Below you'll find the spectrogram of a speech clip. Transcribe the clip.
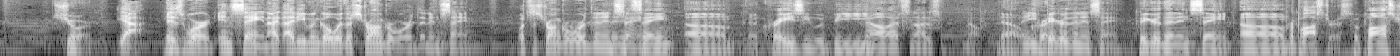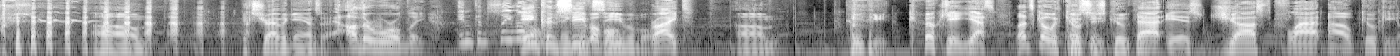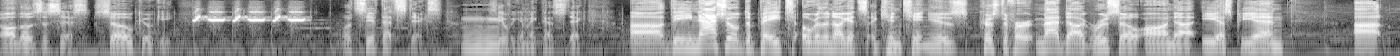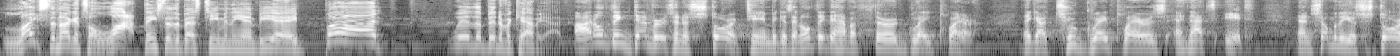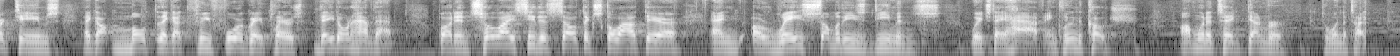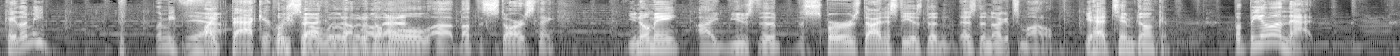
sure Yeah, his word, insane. I'd, I'd even go with a stronger word than insane. What's a stronger word than insane? insane um no, crazy would be No, that's not as no. No, I need cra- bigger than insane. bigger than insane um Preposterous. preposterous um extravaganza Otherworldly. Inconceivable. Inconceivable. Inconceivable. Right. um kooky Kooky. Yes. Let's go with kooky. That's just kooky. That is just flat out kooky. All those assists. So kooky. Let's see if that sticks. Mm-hmm. See if we can make that stick. Uh, the national debate over the Nuggets continues. Christopher Mad Dog Russo on uh, ESPN uh, likes the Nuggets a lot. Thinks they're the best team in the NBA, but with a bit of a caveat. I don't think Denver is an historic team because I don't think they have a third great player. They got two great players, and that's it. And some of the historic teams, they got multi, they got three, four great players. They don't have that. But until I see the Celtics go out there and erase some of these demons, which they have, including the coach, I'm going to take Denver to win the title. Okay, let me let me Yeah. fight back at Push Russo back with, little the, with the that. whole uh, about the stars thing. You know me; I used the the Spurs dynasty as the as the Nuggets model. You had Tim Duncan, but beyond that,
